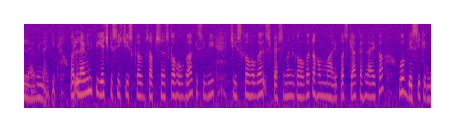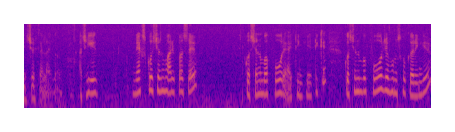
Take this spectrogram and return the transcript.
एलेवन आएगी। और एलेवन पी किसी चीज़ का सब्सटेंस का होगा, किसी किसी भी चीज़ का होगा स्पेसिमन का होगा तो हमारे पास क्या कहलाएगा? वो बेसिक इन नेचर कहलाएगा। अच्छा ये नेक्स्ट क्वेश्चन हमारे पास है। क्वेश्चन नंबर फोर है आई थिंक ये, ठीक है? क्वेश्चन नंबर फोर जब हम इसको करेंगे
